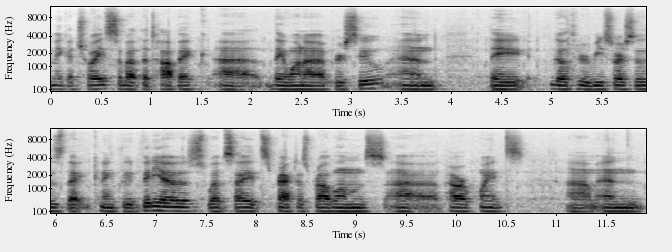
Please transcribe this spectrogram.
make a choice about the topic uh, they want to pursue and they go through resources that can include videos, websites, practice problems, uh, PowerPoints, um, and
